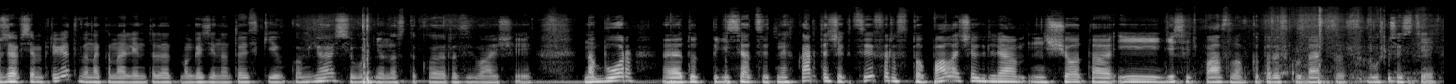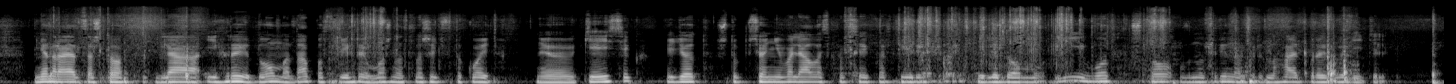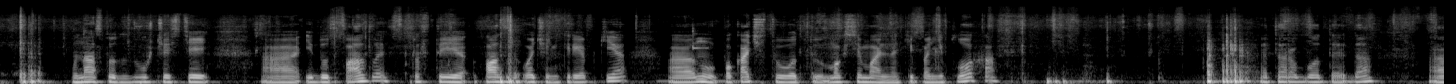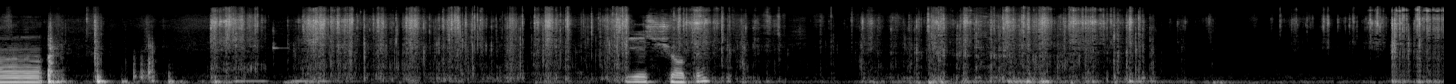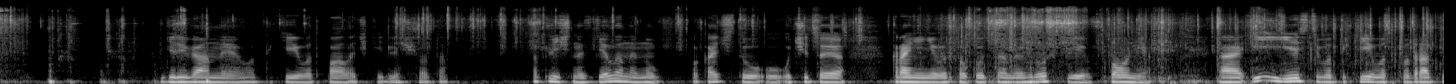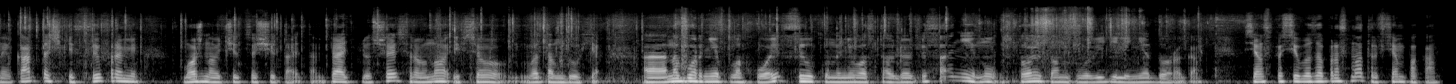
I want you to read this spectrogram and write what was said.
Друзья, всем привет! Вы на канале интернет-магазина toyskiev.com.ua Сегодня у нас такой развивающий набор. Э, тут 50 цветных карточек, цифр, 100 палочек для счета и 10 пазлов, которые складываются с двух частей. Мне нравится, что для игры дома, да, после игры можно сложить в такой э, кейсик, идет, чтобы все не валялось по всей квартире или дому. И вот что внутри нам предлагает производитель. У нас тут с двух частей а, идут пазлы простые. Пазлы очень крепкие. А, ну, по качеству вот максимально типа неплохо. Это работает, да. А, есть счеты. Деревянные вот такие вот палочки для счета. Отлично сделаны, ну, по качеству, учитывая крайне невысокую цену игрушки, вполне. А, и есть вот такие вот квадратные карточки с цифрами, можно учиться считать. Там 5 плюс 6 равно и все в этом духе. А, набор неплохой, ссылку на него оставлю в описании. Ну, стоит он, вы видели, недорого. Всем спасибо за просмотр, всем пока.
